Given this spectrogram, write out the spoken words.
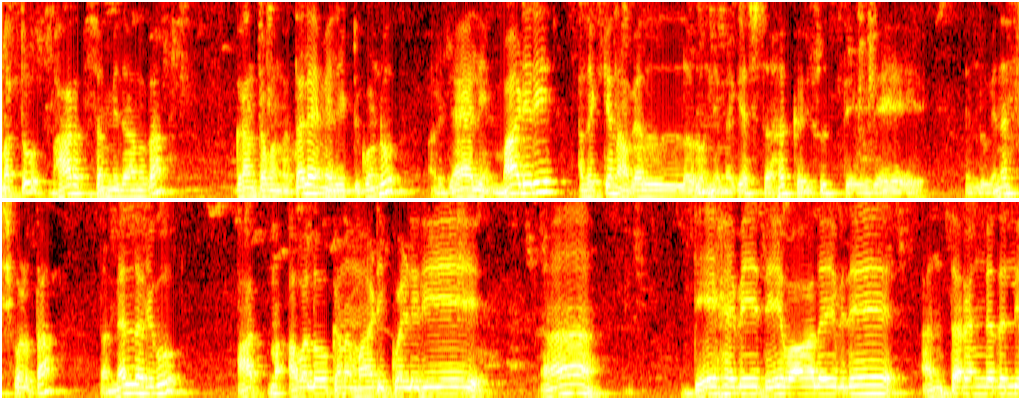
ಮತ್ತು ಭಾರತ ಸಂವಿಧಾನದ ಗ್ರಂಥವನ್ನು ತಲೆ ಮೇಲೆ ಇಟ್ಟುಕೊಂಡು ರ್ಯಾಲಿ ಮಾಡಿರಿ. ಅದಕ್ಕೆ ನಾವೆಲ್ಲರೂ ನಿಮಗೆ ಸಹಕರಿಸುತ್ತೇವೆ ಎಂದು ವಿನಂತಿಸಿಕೊಳ್ತಾ ತಮ್ಮೆಲ್ಲರಿಗೂ ಆತ್ಮ ಅವಲೋಕನ ಮಾಡಿಕೊಳ್ಳಿರಿ. ದೇಹವೇ ದೇವಾಲಯವಿದೆ. ಅಂತರಂಗದಲ್ಲಿ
